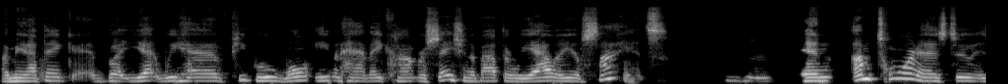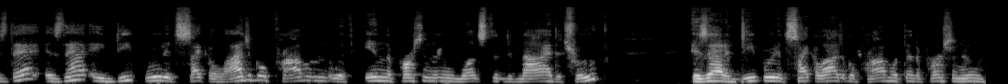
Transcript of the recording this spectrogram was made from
I mean, I think, but yet we have people who won't even have a conversation about the reality of science. Mm-hmm. And I'm torn as to is that is that a deep rooted psychological problem within the person who wants to deny the truth? Is that a deep rooted psychological problem within the person who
